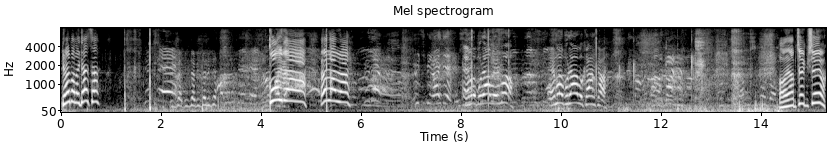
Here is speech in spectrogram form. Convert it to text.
Gel bana gel sen. Bizde bizde bizde bizde. Gol be! Helal lan. 3-1 haydi. Emo bravo Emo. Emo bravo kanka. Aa, yapacak bir şey yok.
